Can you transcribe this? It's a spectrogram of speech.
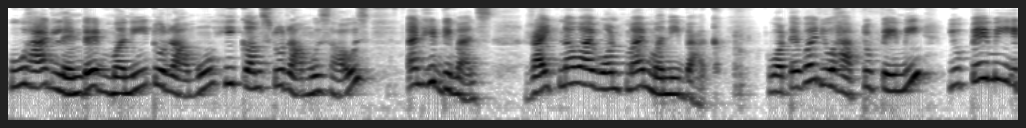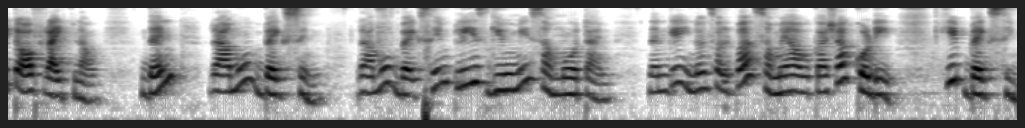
who had lended money to Ramu, he comes to Ramu's house and he demands, "Right now, I want my money back." whatever you have to pay me you pay me it off right now then ramu begs him ramu begs him please give me some more time ನನಗೆ ಇನ್ನೊಂದು ಸ್ವಲ್ಪ ಸಮಯ ಅವಕಾಶ ಕೊಡಿ he begs him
